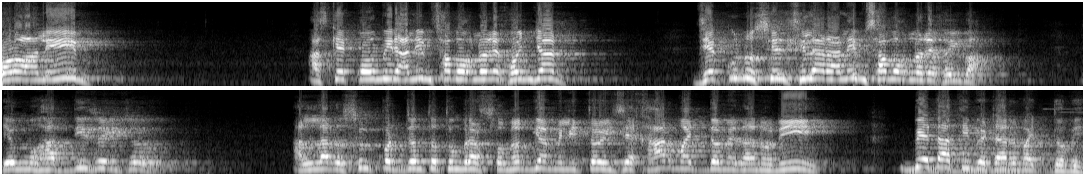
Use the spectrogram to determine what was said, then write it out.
বড় আলিম। আজকে কৌমির আলিম সাবকলরে যান যে কোনো সিলসিলার আলিম সাবকলরে হইবা। যে মুহাদ্দিস হইছ, আল্লাহ রসুল পর্যন্ত তোমরা সনদগা মিলিত হইছে খার মাধ্যমে জানো নি? বেদাতি বেটার মাধ্যমে।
